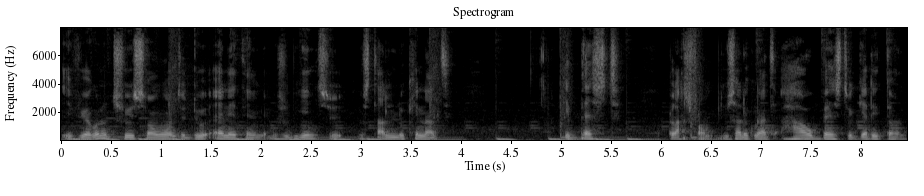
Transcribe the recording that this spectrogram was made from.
if you're going to choose someone to do anything, we should begin to start looking at the best platform. You start looking at how best to get it done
